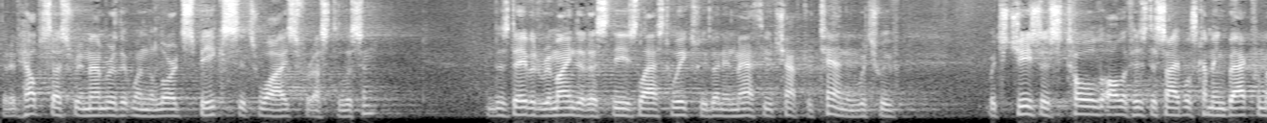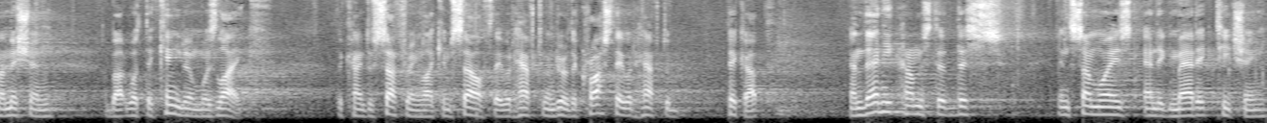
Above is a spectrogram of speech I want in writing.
but it helps us remember that when the Lord speaks, it's wise for us to listen. And as David reminded us these last weeks, we've been in Matthew chapter 10, in which we've which Jesus told all of his disciples coming back from a mission about what the kingdom was like, the kind of suffering like himself they would have to endure, the cross they would have to pick up. And then he comes to this, in some ways, enigmatic teaching,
